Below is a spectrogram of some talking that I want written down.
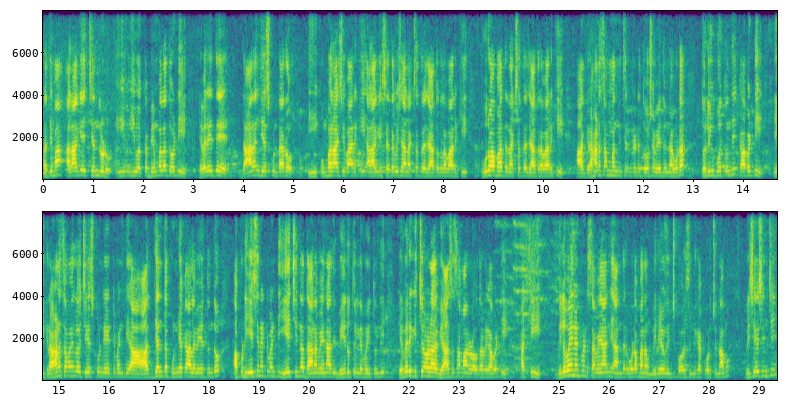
ప్రతిమ అలాగే చంద్రుడు. ఈ ఈ యొక్క బింబలతోటి ఎవరైతే దానం చేసుకుంటారో ఈ కుంభరాశి వారికి అలాగే శతభిష నక్షత్ర జాతకుల వారికి పూర్వభాద్ర నక్షత్ర జాతర వారికి ఆ గ్రహణ సంబంధించినటువంటి దోషం ఏదున్నా కూడా తొలగిపోతుంది. కాబట్టి ఈ గ్రహణ సమయంలో చేసుకునేటువంటి ఆ ఆద్యంత పుణ్యకాలం ఏదుందో అప్పుడు వేసినటువంటి ఏ చిన్న దానమైనా అది మేరుతుల్యమవుతుంది. ఎవరికి ఇచ్చిన ఆ వ్యాస సమానుడు అవుతాడు కాబట్టి అట్టి విలువైనటువంటి సమయాన్ని అందరూ కూడా మనం వినియోగించుకోవాల్సిందిగా కోరుచున్నాము. విశేషించి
